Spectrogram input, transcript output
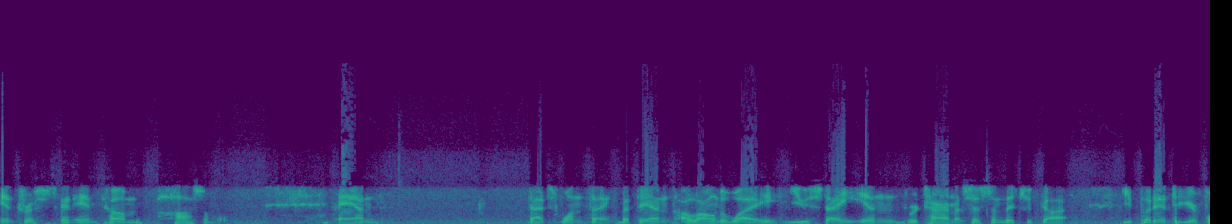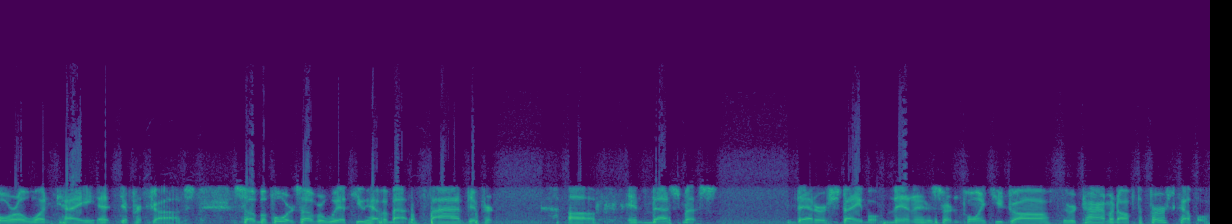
interest and income possible. And that's one thing. But then along the way, you stay in the retirement system that you've got. You put into your 401k at different jobs. So before it's over with, you have about five different uh, investments that are stable. Then at a certain point, you draw the retirement off the first couple.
